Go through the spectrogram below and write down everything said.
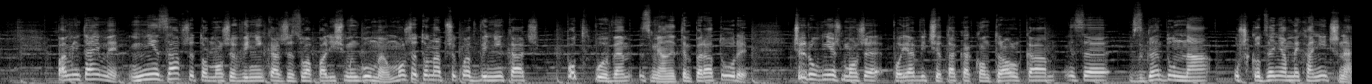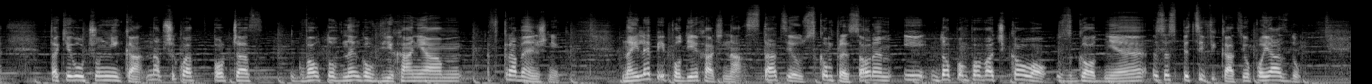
Pamiętajmy, nie zawsze to może wynikać, że złapaliśmy gumę. Może to na przykład wynikać pod wpływem zmiany temperatury. Czy również może pojawić się taka kontrolka ze względu na uszkodzenia mechaniczne takiego czujnika, na przykład podczas gwałtownego wjechania w krawężnik. Najlepiej podjechać na stację z kompresorem i dopompować koło zgodnie ze specyfikacją pojazdu.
